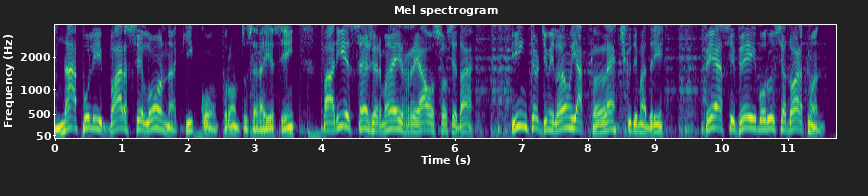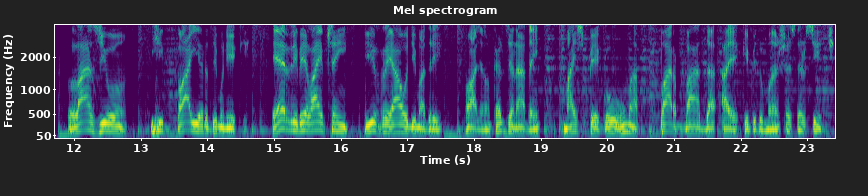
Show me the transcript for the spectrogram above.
Napoli, Barcelona. Que confronto será esse, hein? Paris Saint-Germain e Real Sociedad. Inter de Milão e Atlético de Madrid. PSV e Borussia Dortmund. Lazio e Bayern de Munique. RB Leipzig e Real de Madrid. Olha, não quero dizer nada, hein? Mas pegou uma barbada a equipe do Manchester City.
